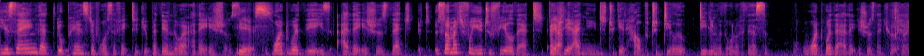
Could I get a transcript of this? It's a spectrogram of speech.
You're saying that your parents' divorce affected you, but then there were other issues. Yes. What were these other issues that so much for you to feel that Yeah. actually I need to get help to deal dealing with all of this? What were the other issues that you were going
